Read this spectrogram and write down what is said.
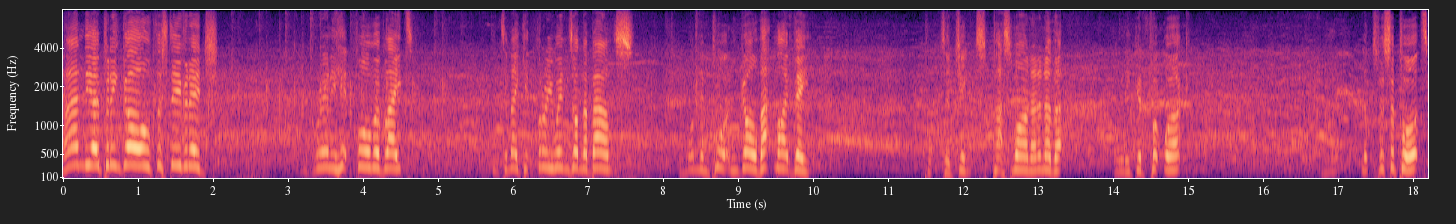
and the opening goal for Stevenage. Really hit form of late. To make it three wins on the bounce. An important goal that might be. Proctor jinx past one and another. Really good footwork. Looks for support.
